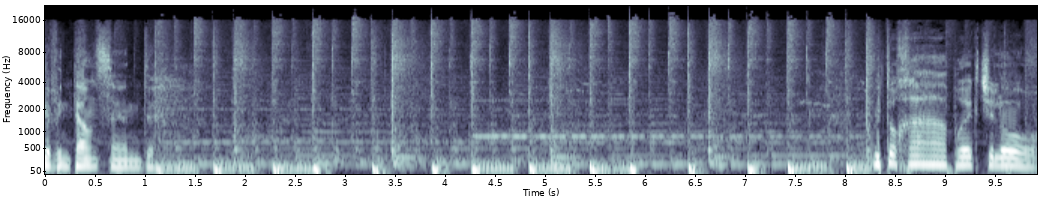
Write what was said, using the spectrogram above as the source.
דווין טאונסנד. מתוך הפרויקט שלו,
